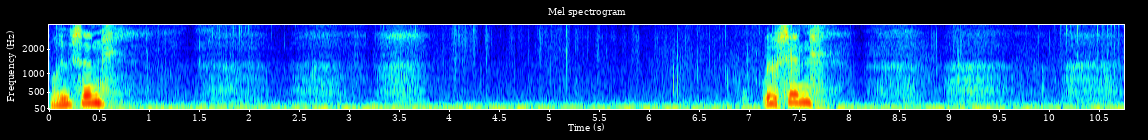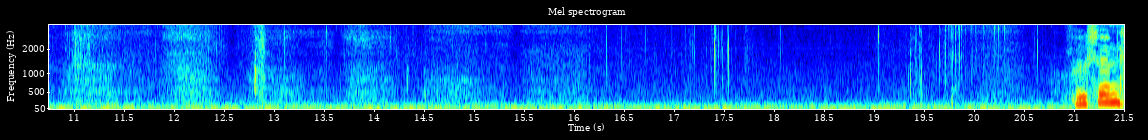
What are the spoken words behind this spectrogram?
loosen. Loosen. Loosen.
